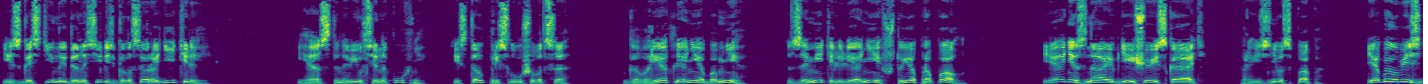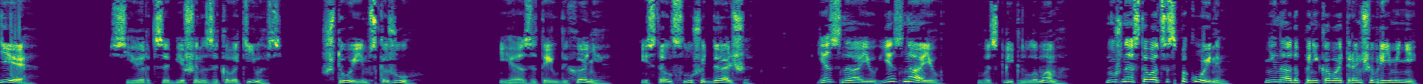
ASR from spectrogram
Из гостиной доносились голоса родителей. Я остановился на кухне и стал прислушиваться. Говорят ли они обо мне? Заметили ли они, что я пропал? «Я не знаю, где еще искать», — произнес папа. «Я был везде». Сердце бешено заколотилось. Что им скажу? Я затаил дыхание и стал слушать дальше. «Я знаю, я знаю!» — воскликнула мама. «Нужно оставаться спокойным. Не надо паниковать раньше времени.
